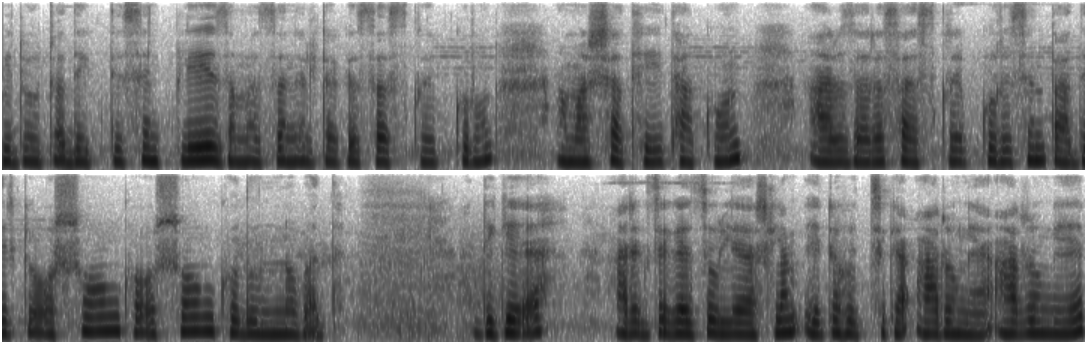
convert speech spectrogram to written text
ভিডিওটা দেখতেছেন প্লিজ আমার চ্যানেলটাকে সাবস্ক্রাইব করুন, আমার সাথেই থাকুন। আর যারা সাবস্ক্রাইব করেছেন, তাদেরকে অসংখ্য অসংখ্য ধন্যবাদ। দিকে আরেক জায়গায় চলে আসলাম, এটা হচ্ছে কি আরঙে। আরঙের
